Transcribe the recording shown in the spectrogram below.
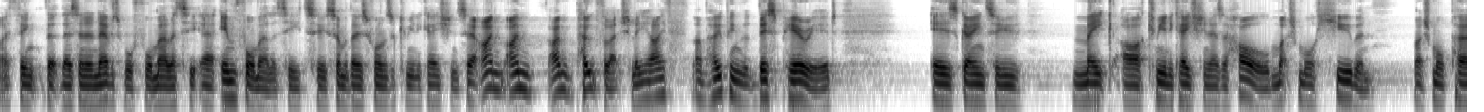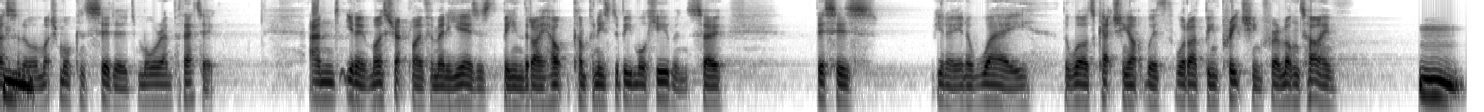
I think that there's an inevitable formality, uh, informality to some of those forms of communication. So I'm I'm I'm hopeful. Actually, I I'm hoping that this period is going to make our communication as a whole much more human much more personal, mm. much more considered, more empathetic. And you know, my strapline for many years has been that I help companies to be more human. So this is, you know, in a way, the world's catching up with what I've been preaching for a long time. Mm.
